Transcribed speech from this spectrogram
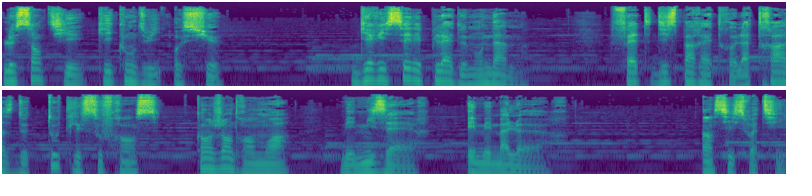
le sentier qui conduit aux cieux. Guérissez les plaies de mon âme. Faites disparaître la trace de toutes les souffrances qu'engendrent en moi mes misères et mes malheurs. Ainsi soit-il.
